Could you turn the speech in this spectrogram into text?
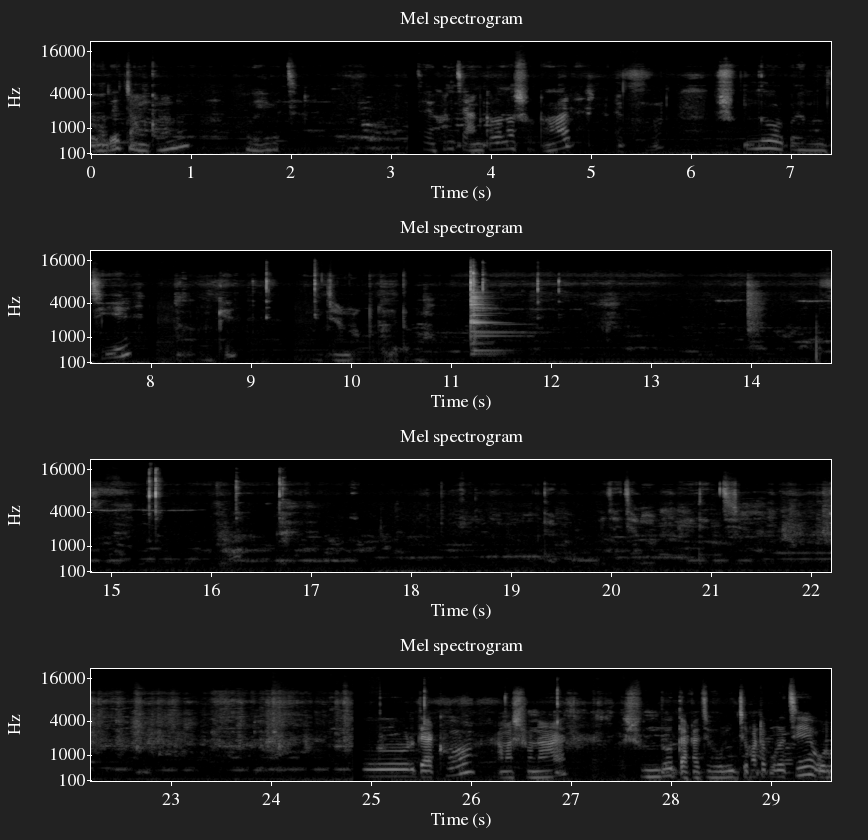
সোনাদের চান করানো হয়ে গেছে। এখন চান করানো সোনার সুন্দর করে মুছিয়ে ওকে জামা পরিয়ে দেবো। দেখো, আমার সোনার সুন্দর দেখাচ্ছে, হলুদ জামাটা পরেছে, ওর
